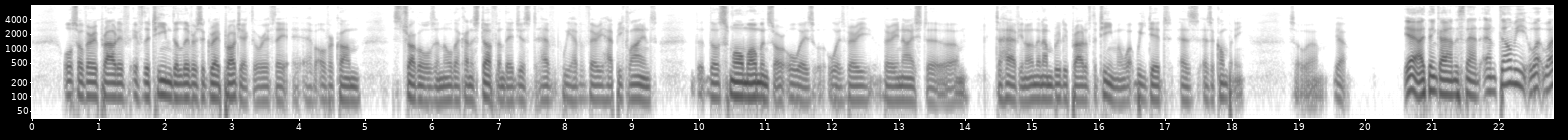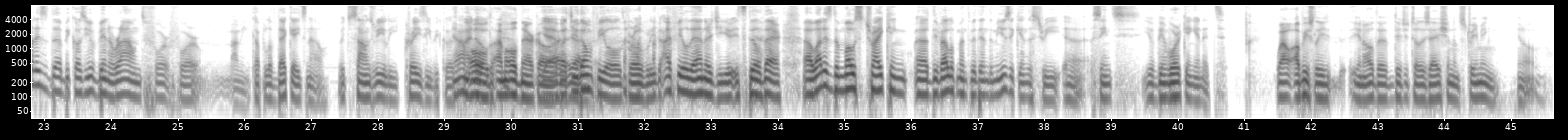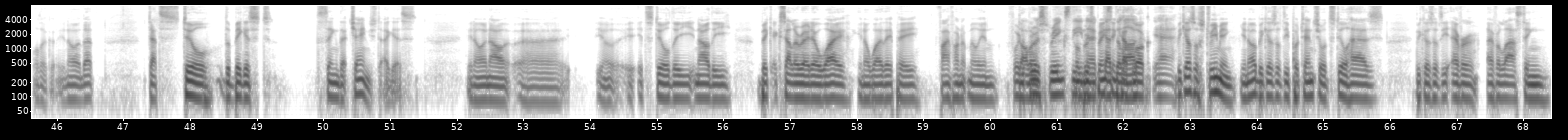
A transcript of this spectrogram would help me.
also very proud if if the team delivers a great project or if they have overcome struggles and all that kind of stuff and they just have we have a very happy client Th- those small moments are always always very very nice to um, to have you know and then I'm really proud of the team and what we did as as a company so um, yeah yeah, I think I understand. And tell me, what what is the because you've been around for for I mean, a couple of decades now, which sounds really crazy because yeah I'm I know old I'm old Nerko yeah, I- but you don't feel old probably. I feel the energy; it's still Yeah. there. Uh, what is the most striking uh, development within the music industry uh, since you've been working in it? Well, obviously, you know the digitalization and streaming. You know, all that. You know that that's still the biggest thing that changed, I guess. You know, and now, uh, you know, it, it's still the now the big accelerator. Why you know why they pay five hundred million For the Bruce Springsteen, Bruce uh, Springsteen catalog. catalog. yeah, because of streaming. You know, because of the potential it still has, because of the ever everlasting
